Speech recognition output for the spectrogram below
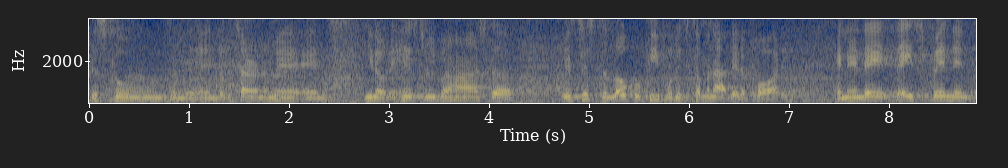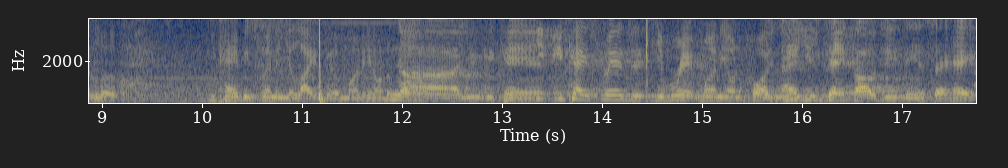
the schools and the, and the tournament and you know the history behind stuff. It's just the local people that's coming out there to party, and then they they spending. Look, you can't be spending your light bill money on the party. Nah, you, you You, can't. you can't spend your, your rent money on the party. Now Jeezy, you can't call Jeezy and say, "Hey,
